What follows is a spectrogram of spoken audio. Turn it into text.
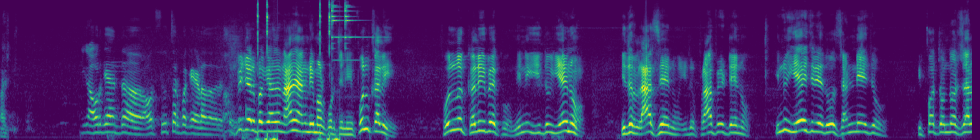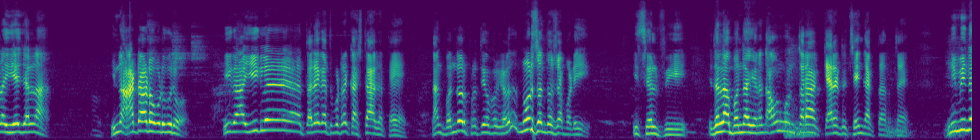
ಅಷ್ಟು ಈಗ ಅವ್ರಿಗೆ ಅಂತ ಅವ್ರ ಫ್ಯೂಚರ್ ಬಗ್ಗೆ ಹೇಳೋದಾದ್ರೆ ಫ್ಯೂಚರ್ ಬಗ್ಗೆ ಆದರೆ ನಾನೇ ಅಂಗಡಿ ಮಾಡಿಕೊಡ್ತೀನಿ. ಫುಲ್ ಕಲಿ. ಫುಲ್ ಕಲಿಬೇಕು. ನಿನಗೆ ಇದು ಏನು? ಇದ್ರ ಲಾಸ್ ಏನು? ಇದು ಪ್ರಾಫಿಟ್ ಏನು? ಇನ್ನೂ ಏಜ್ ರೀ ಅದು. ಸಣ್ಣ ಏಜು ಇಪ್ಪತ್ತೊಂದು ವರ್ಷ ಅಲ್ಲ ಏಜ್ ಅಲ್ಲ. ಇನ್ನು ಆಟ ಆಡೋ ಹುಡುಗರು. ಈಗ ಈಗಲೇ ತಲೆಗೆ ಹತ್ಬಿಟ್ರೆ ಕಷ್ಟ ಆಗುತ್ತೆ. ನಾನು ಬಂದವ್ರು ಪ್ರತಿಯೊಬ್ಬರಿಗೆ ಹೇಳೋದು ನೋಡಿ ಸಂತೋಷ ಪಡಿ. ಈ ಸೆಲ್ಫಿ, ಇದೆಲ್ಲ ಬಂದಾಗ ಏನಂತ ಅವ್ನಿಗೊಂಥರ ಕ್ಯಾರೆಕ್ಟರ್ ಚೇಂಜ್ ಆಗ್ತಾ ಇರುತ್ತೆ. ನಿಮ್ಮಿಂದ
